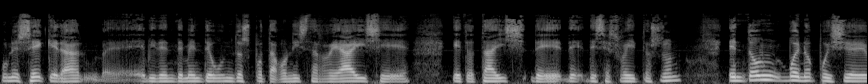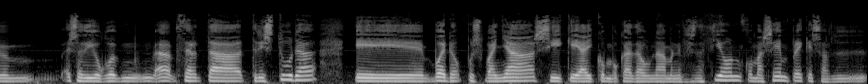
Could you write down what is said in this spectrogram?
un ese que era eh, evidentemente un dos protagonistas reais e, e totais de, de, deses feitos, non? Entón, bueno, pois eh, eso digo, unha certa tristura e, bueno, pois pues mañá sí que hai convocada unha manifestación, como sempre, que sal,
